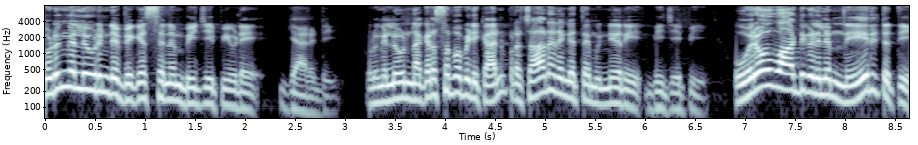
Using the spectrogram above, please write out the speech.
കൊടുങ്ങല്ലൂരിന്റെ വികസനം ബി ജെ പിയുടെ ഗ്യാരണ്ടി. കൊടുങ്ങല്ലൂർ നഗരസഭ പിടിക്കാൻ പ്രചാരണ രംഗത്തെ മുന്നേറി ബി ജെ പി. ഓരോ വാർഡുകളിലും നേരിട്ടെത്തി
